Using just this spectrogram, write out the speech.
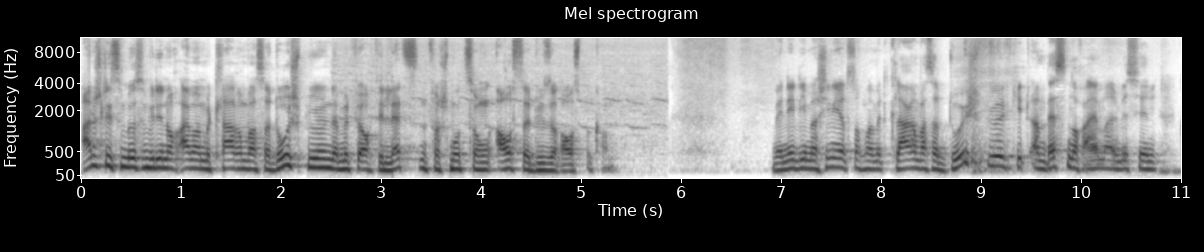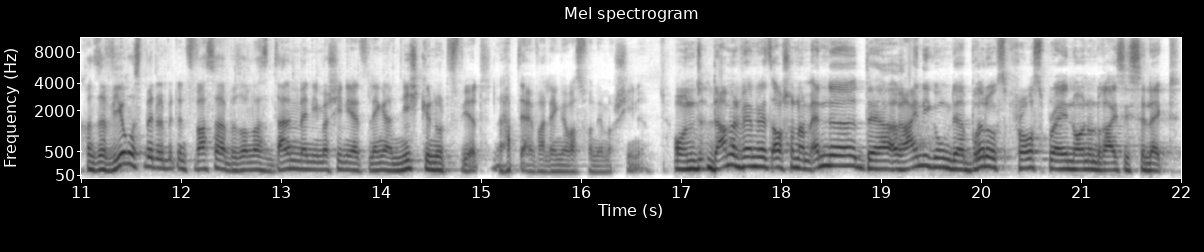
Anschließend müssen wir die noch einmal mit klarem Wasser durchspülen, damit wir auch die letzten Verschmutzungen aus der Düse rausbekommen. Wenn ihr die Maschine jetzt noch mal mit klarem Wasser durchspült, gebt am besten noch einmal ein bisschen Konservierungsmittel mit ins Wasser, besonders dann, wenn die Maschine jetzt länger nicht genutzt wird. Dann habt ihr einfach länger was von der Maschine. Und damit wären wir jetzt auch schon am Ende der Reinigung der Brillux Pro Spray 39 Select.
